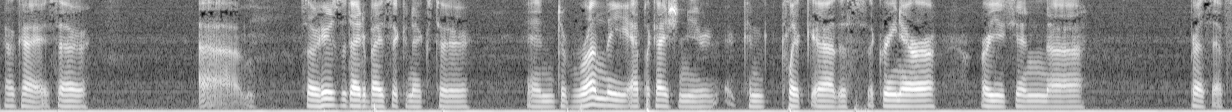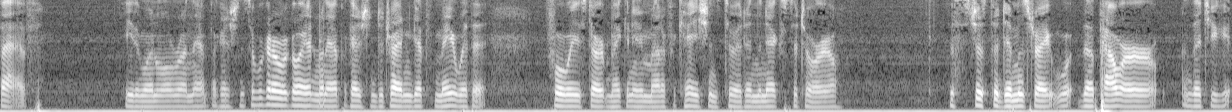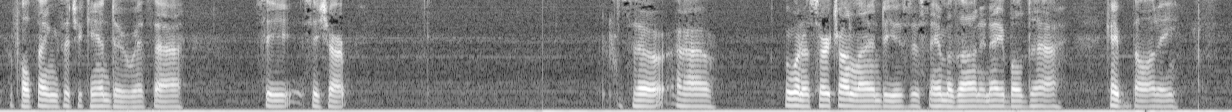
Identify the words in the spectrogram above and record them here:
Okay so um, so here's the database it connects to and to run the application you can click uh, this green arrow or you can uh, press F5 either one will run the application. So we're going to go ahead and run the application to try and get familiar with it before we start making any modifications to it in the next tutorial. This is just to demonstrate the power that you full things that you can do with uh, C C sharp So uh, we want to search online to use this Amazon enabled uh, capability.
